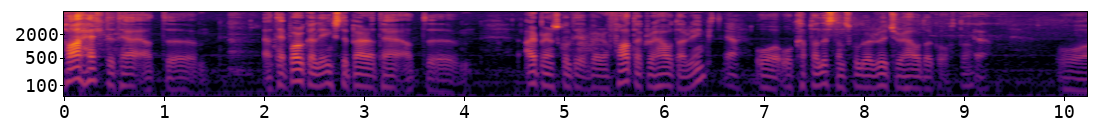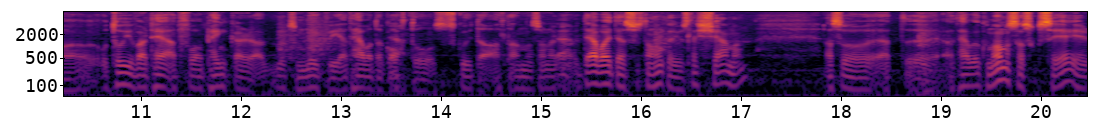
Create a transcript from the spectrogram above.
ta helt det at att att det borgerliga yngste bara at att arbetarna skulle vara fatakr och hauta ringt ja. och och kapitalisterna skulle vara richer och hauta gott. Ja. Och och tog ju vart at att få penkar liksom lik vi att hava det gott ja. och skjuta allt annat såna ja. Det var inte så stannar ju slash skjema Alltså att att ha ekonomisk succé är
